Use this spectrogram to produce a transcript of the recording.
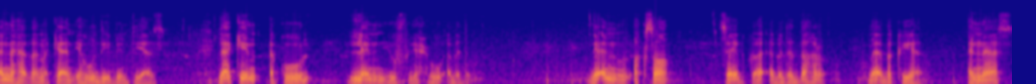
أن هذا مكان يهودي بامتياز. لكن أقول لن يفلحوا أبدا لأن الأقصى سيبقى أبد الدهر ما بقي الناس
